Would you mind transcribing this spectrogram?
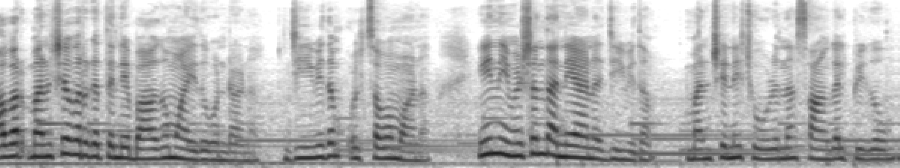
അവർ മനുഷ്യവർഗത്തിന്റെ ഭാഗമായതുകൊണ്ടാണ്. ജീവിതം ഉത്സവമാണ്. ഈ നിമിഷം തന്നെയാണ് ജീവിതം. മനുഷ്യനെ ചൂഴുന്ന സാങ്കല്പികവും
